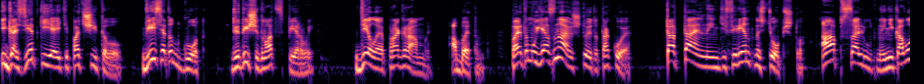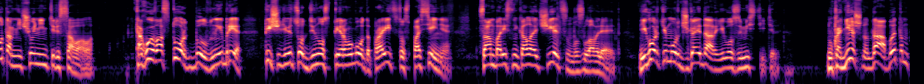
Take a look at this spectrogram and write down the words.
И газетки я эти почитывал весь этот год – 2021, делая программы об этом. Поэтому я знаю, что это такое. Тотальная индифферентность общества. Абсолютная. Никого там ничего не интересовало. Какой восторг был в ноябре 1991 года правительство спасения. Сам Борис Николаевич Ельцин возглавляет. Егор Тимурович Гайдар, его заместитель. Ну, конечно, да, об этом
